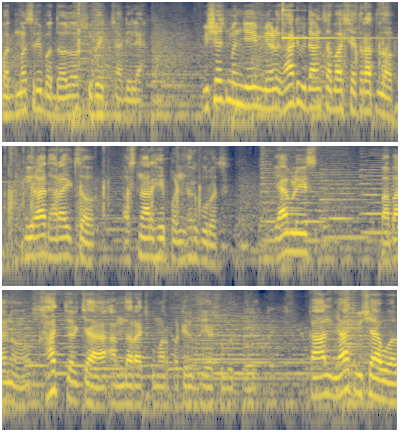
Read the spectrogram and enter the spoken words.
पद्मश्रीबद्दल शुभेच्छा दिल्या. विशेष म्हणजे मेळघाट विधानसभा क्षेत्रातलं निराधारायचं असणार हे पंढरपूरच. यावेळेस बाबानं खास चर्चा आमदार राजकुमार पटेल भैयासोबत केली काल याच विषयावर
